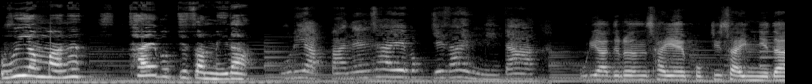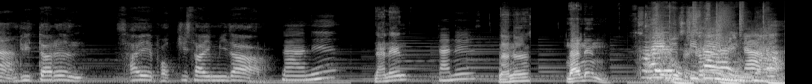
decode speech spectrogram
우리 엄마는 사회복지사입니다. 우리 아빠는 사회복지사입니다. 우리 아들은 사회복지사입니다. 우리 딸은 사회복지사입니다. 나는 나는 나는 나는 나는 사회복지사입니다.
